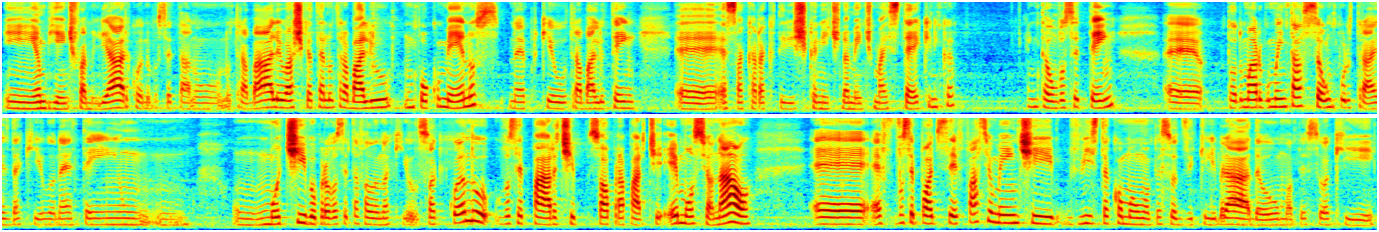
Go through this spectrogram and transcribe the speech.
em ambiente familiar, quando você está no, no, trabalho. Eu acho que até no trabalho um pouco menos, né? Porque o trabalho tem é, essa característica nitidamente mais técnica. Então você tem é, toda uma argumentação por trás daquilo, né? Tem um, um, um motivo para você estar tá falando aquilo. Só que quando você parte só para a parte emocional, é, é, você pode ser facilmente vista como uma pessoa desequilibrada ou uma pessoa que,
